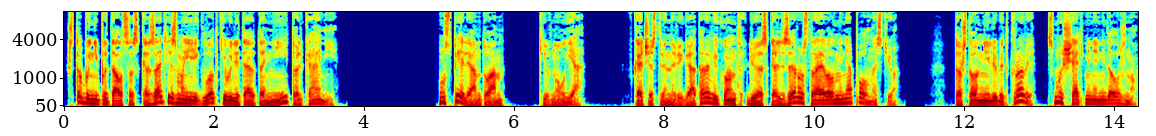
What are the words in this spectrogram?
что бы ни пытался сказать, из моей глотки вылетают они и только они. «Успели, Антуан», — кивнул я. В качестве навигатора Виконт Дюэскальзер устраивал меня полностью. То, что он не любит крови, смущать меня не должно.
